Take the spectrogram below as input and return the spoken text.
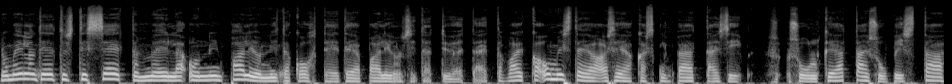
No meillä on tietysti se, että meillä on niin paljon niitä kohteita ja paljon sitä työtä, että vaikka omistaja-asiakaskin päättäisi sulkea tai supistaa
